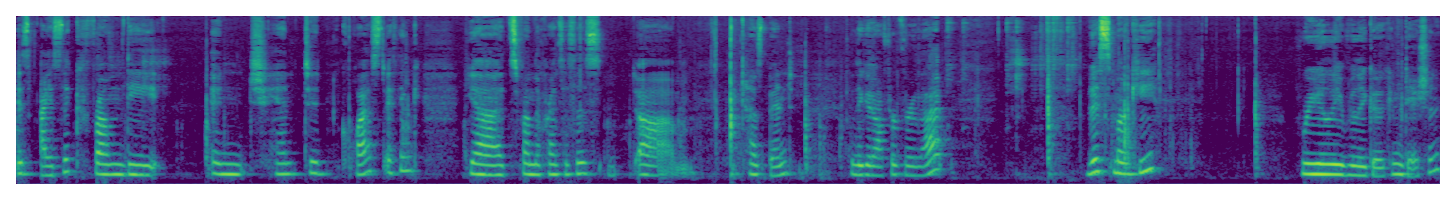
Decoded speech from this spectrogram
is Isaac from the Enchanted Quest, I think. Yeah, it's from the princess's um, husband. Really good offer for that. This monkey, really, really good condition.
